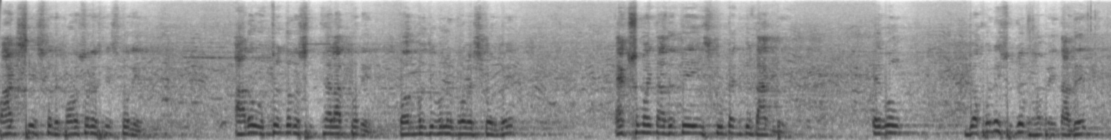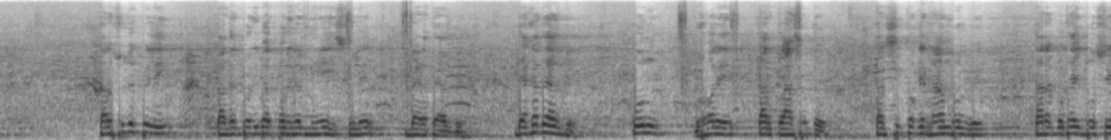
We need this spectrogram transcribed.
পাঠ শেষ করে, পড়াশোনা শেষ করে আরও উচ্চতর শিক্ষা লাভ করে, কর্মজীবনে প্রবেশ করবে এক সময় তাদেরকে এই স্কুলটা কিন্তু ডাকবে। এবং যখনই সুযোগ হবে তাদের, তারা সুযোগ পেলেই তাদের পরিবার পরিজন নিয়ে স্কুলে বেড়াতে আসবে। দেখাতে আসবে কোন ঘরে তার ক্লাস হতো, তার শিক্ষকের নাম বলবে, তারা কোথায় বসে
